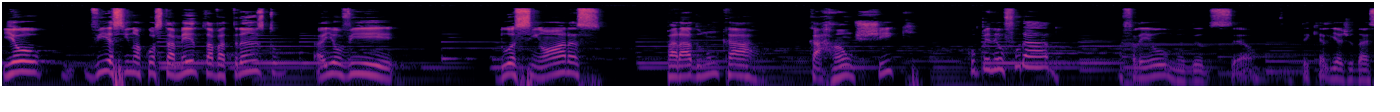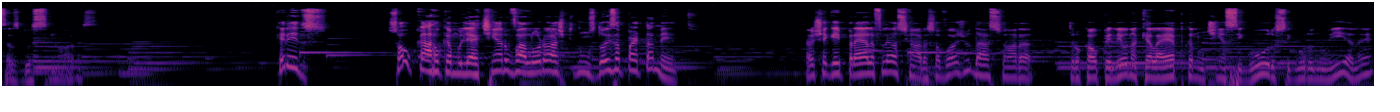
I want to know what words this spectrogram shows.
e eu vi assim no acostamento, estava trânsito, aí eu vi duas senhoras parado num carro, carrão chique, com o pneu furado. Eu falei, oh meu Deus do céu, vou ter que ali ajudar essas duas senhoras. Queridos, só o carro que a mulher tinha era o valor, eu acho que de uns dois apartamentos. Aí eu cheguei para ela e falei: Ó, oh, senhora, só vou ajudar a senhora a trocar o pneu. Naquela época não tinha seguro, seguro não ia, né?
